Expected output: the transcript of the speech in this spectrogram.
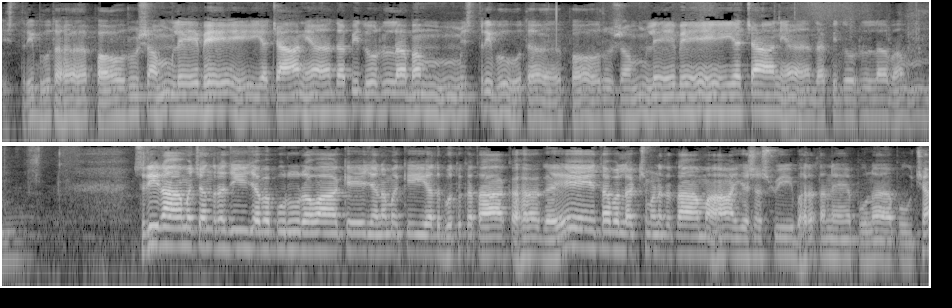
स्त्रीभूतः पौरुषं लेभे यचान्यदपि दुर्लभं। स्त्रीभूतपौरुषं लेभे यचान्यदपि दुर्लभम्। श्री रामचंद्र जी जब पुरुरवा के जन्म की अद्भुत कथा कह गए, तब लक्ष्मण तथा महायशस्वी भरत ने पुनः पूछा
